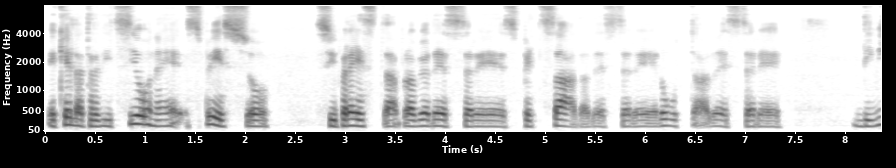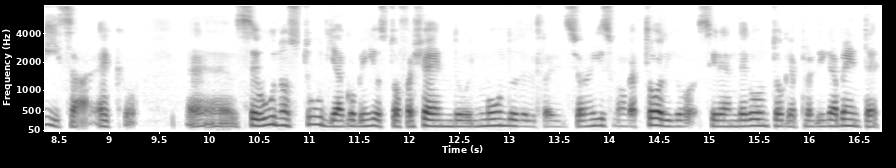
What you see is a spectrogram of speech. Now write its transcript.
e che la tradizione spesso si presta proprio ad essere spezzata, ad essere rotta, ad essere divisa. Ecco, eh, se uno studia come io sto facendo il mondo del tradizionalismo cattolico, si rende conto che praticamente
